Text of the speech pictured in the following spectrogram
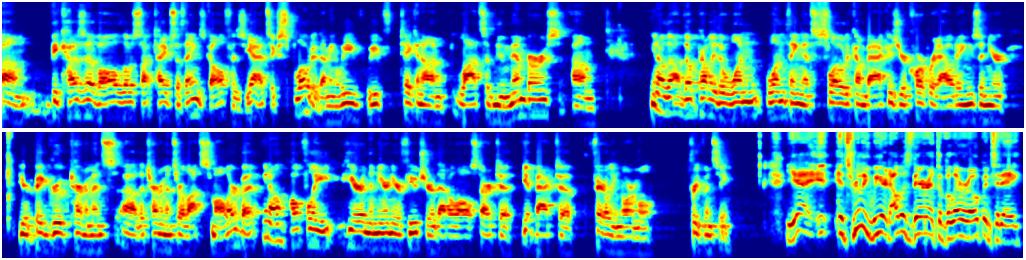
um, because of all those types of things, golf is yeah, it's exploded. I mean, we've we've taken on lots of new members. Um, you know, the, the, probably the one one thing that's slow to come back is your corporate outings and your your big group tournaments. Uh, the tournaments are a lot smaller, but you know, hopefully here in the near near future, that'll all start to get back to fairly normal frequency. Yeah, it, it's really weird. I was there at the Valero Open today,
